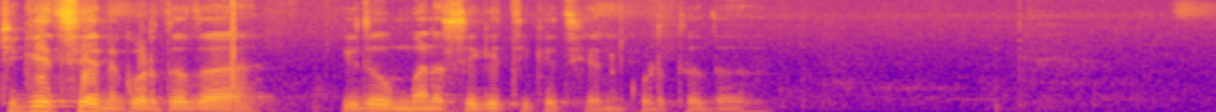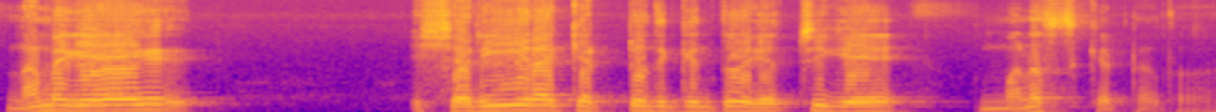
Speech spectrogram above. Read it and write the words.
ಚಿಕಿತ್ಸೆಯನ್ನು ಕೊಡ್ತದ? ಇದು ಮನಸ್ಸಿಗೆ ಚಿಕಿತ್ಸೆಯನ್ನು ಕೊಡ್ತದ? ನಮಗೆ ಶರೀರ ಕೆಟ್ಟದಕ್ಕಿಂತ ಹೆಚ್ಚಿಗೆ ಮನಸ್ಸು ಕೆಟ್ಟದ.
